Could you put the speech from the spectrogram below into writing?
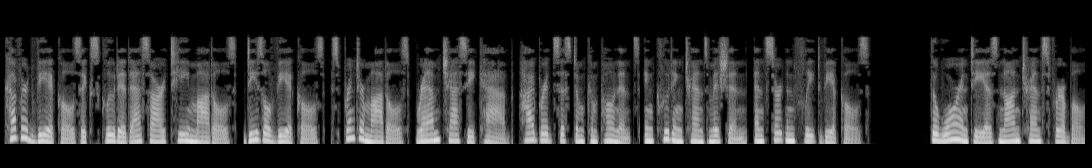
Covered vehicles excluded SRT models, diesel vehicles, Sprinter models, Ram chassis cab, hybrid system components including transmission, and certain fleet vehicles. The warranty is non-transferable.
